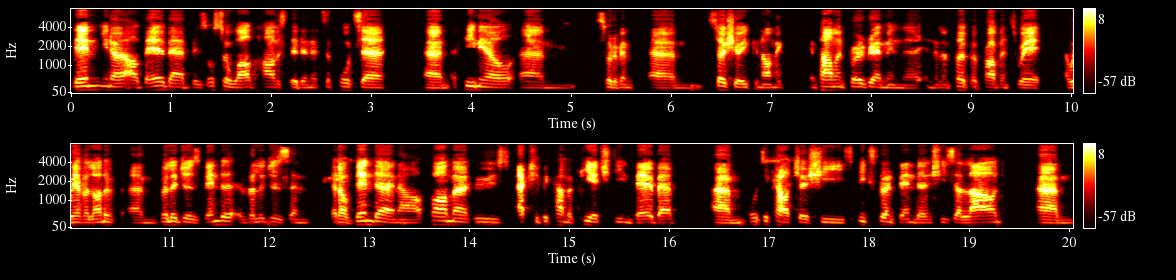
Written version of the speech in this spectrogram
Then, you know, our baobab is also wild harvested and it supports a, um, a female, um, sort of, um, socioeconomic empowerment program in the, in the Limpopo province where we have a lot of, um, villages, Venda villages and that are Venda and our farmer who's actually become a PhD in baobab um, horticulture. She speaks fluent Venda and she's allowed um,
